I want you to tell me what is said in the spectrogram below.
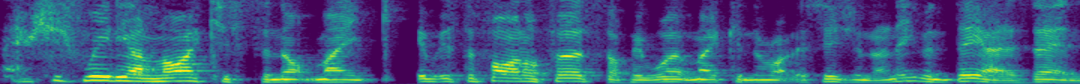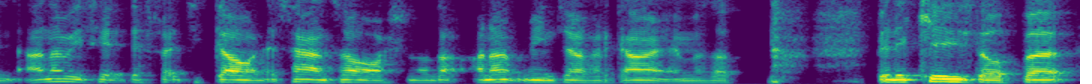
It was just really unlike us to not make. It was the final third stop. We weren't making the right decision, and even Diaz. Then I know he's hit a deflected goal, and it sounds harsh, and I don't, I don't mean to have a go at him as I've been accused of, but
